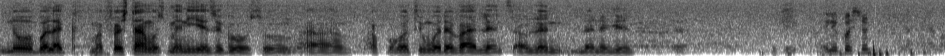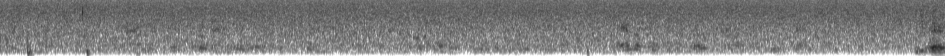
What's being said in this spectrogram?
No, but like my first time was many years ago, so um, I've forgotten whatever I learned. I'll learn learn again. Okay. Any question? Yeah.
